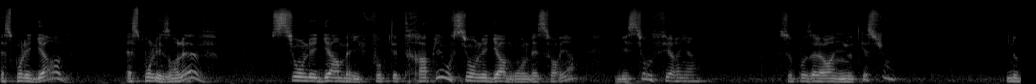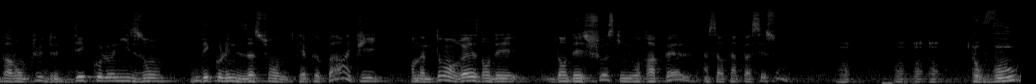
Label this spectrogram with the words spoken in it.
Est-ce qu'on les garde? Est-ce qu'on les enlève? Si on les garde, ben, il faut peut-être rappeler, ou si on les garde, on ne laisse rien. Mais si on ne fait rien, se pose alors une autre question. Ne parlons plus de décolonisation quelque part, et puis en même temps, on reste dans des, choses qui nous rappellent un certain passé sombre. Mmh, mmh, mmh, Pour vous,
